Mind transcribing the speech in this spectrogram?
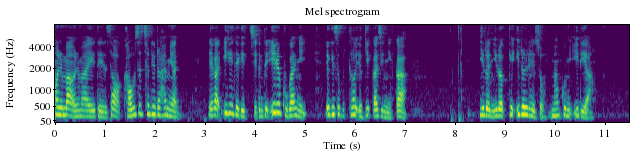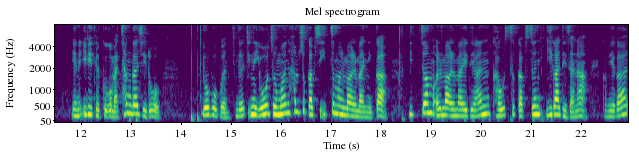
얼마 얼마에 대해서 가우스 처리를 하면 얘가 1이 되겠지. 근데 1 구간이 여기서부터 여기까지니까 1은 이렇게 1을 해줘. 이만큼이 1이야. 얘는 1이 될 거고 마찬가지로 요 부분 지금 내가 찍는 요 점은 함수값이 2점 얼마 얼마니까 2점 얼마 얼마에 대한 가우스 값은 2가 되잖아. 그럼 얘가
